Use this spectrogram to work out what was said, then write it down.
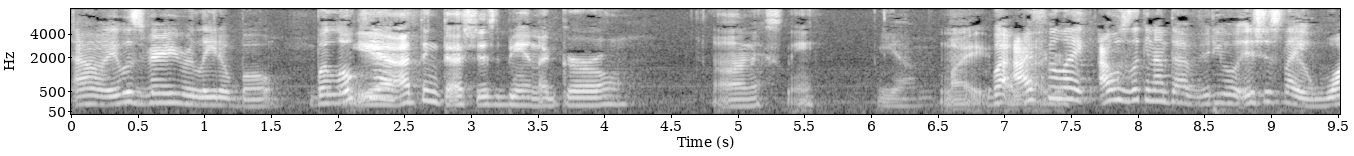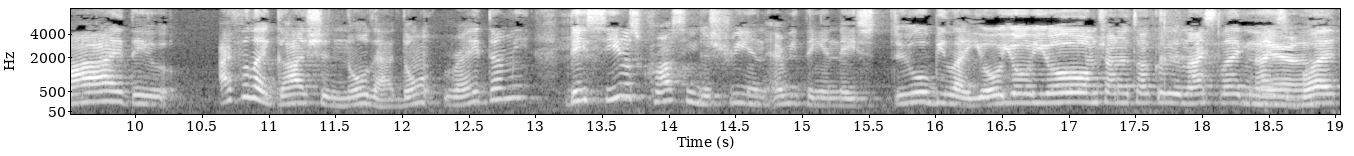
I don't know, it was very relatable. But low key, Yeah, I- I think that's just being a girl, honestly. yeah. Like, But I feel like I was looking at that video. It's just like why they. I feel like guys should know that, don't right, dummy? They see us crossing the street and everything, and they still be like, "Yo, yo, yo! I'm trying to talk to you, nice leg, nice Yeah. butt.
